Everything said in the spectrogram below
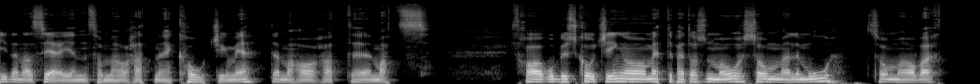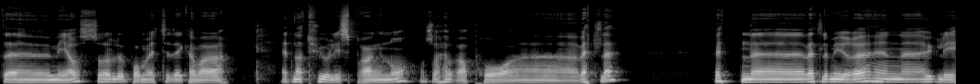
i denne serien som vi har hatt med coaching med, der vi har hatt uh, Mats fra Robust Coaching og Mette Pettersen Mo, som, eller Mo, som har vært med oss, så lurer på om ikke det kan være et naturlig sprang nå, og så høre på uh, Vetle. Vetle, Vetle Myhre, en hyggelig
